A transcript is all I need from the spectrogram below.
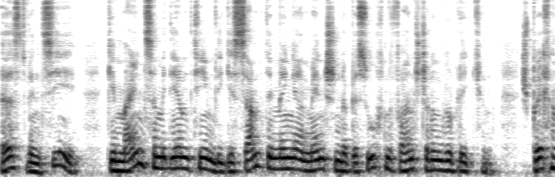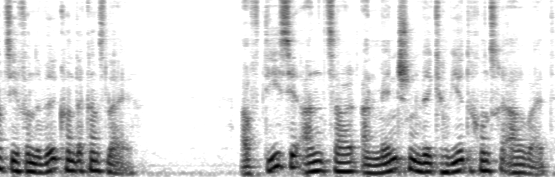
Erst wenn Sie gemeinsam mit Ihrem Team die gesamte Menge an Menschen der besuchten Veranstaltung überblicken, sprechen Sie von der Wirkung der Kanzlei. Auf diese Anzahl an Menschen wirken wir durch unsere Arbeit.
